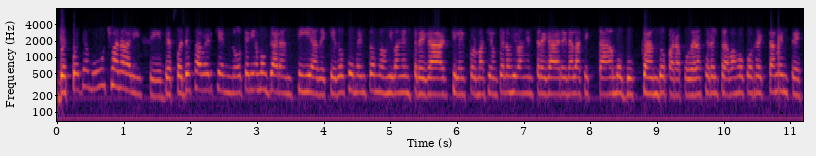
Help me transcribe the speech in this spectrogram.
Después de mucho análisis, después de saber que no teníamos garantía de qué documentos nos iban a entregar, si la información que nos iban a entregar era la que estábamos buscando para poder hacer el trabajo correctamente,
